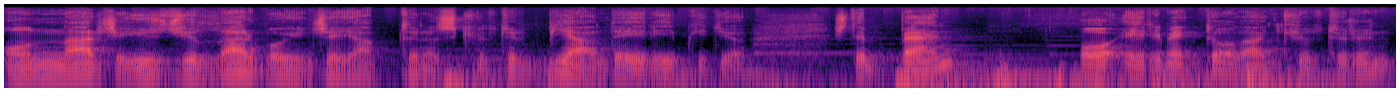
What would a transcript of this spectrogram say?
onlarca yüzyıllar boyunca yaptığınız kültür bir anda eriyip gidiyor. İşte ben o erimekte olan kültürün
